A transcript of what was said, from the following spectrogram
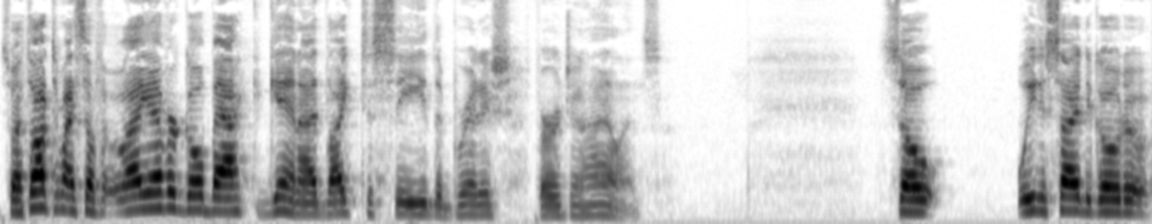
So I thought to myself, if I ever go back again, I'd like to see the British Virgin Islands. So we decided to go to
